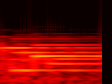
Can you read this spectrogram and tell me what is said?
you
